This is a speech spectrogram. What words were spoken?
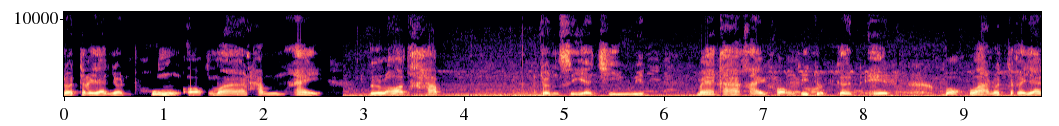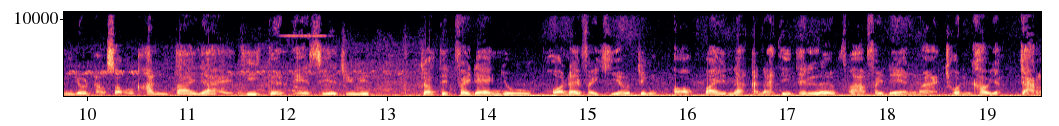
รถจักรยานยนต์พุ่งออกมาทำให้ล้อทับ จนเสียชีวิต แม่ค้าขายของที่จุดเกิดเหตุ บอกว่ารถจักรยานยนต์ทั้งสองคันตายายที่เกิดเหตุเสียชีวิต จอดติดไฟแดงอยู่ พอได้ไฟเขียวจึงออกไปณขณะที่เทเลอร์ฝ่าไฟแดงมาชนเข้าอย่างจัง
